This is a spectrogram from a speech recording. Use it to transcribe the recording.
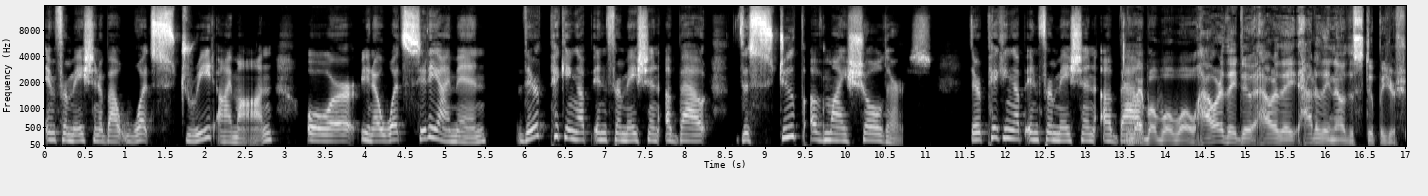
information about what street I'm on or, you know, what city I'm in. They're picking up information about the stoop of my shoulders. They're picking up information about. Wait, whoa, whoa, whoa! How are they do? How are they? How do they know the stoop of your sh-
